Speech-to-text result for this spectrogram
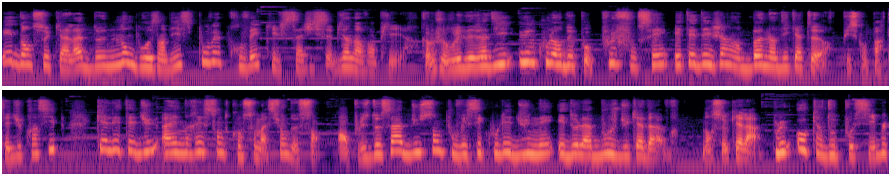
et dans ce cas-là, de nombreux indices pouvaient prouver qu'il s'agissait bien d'un vampire. Comme je vous l'ai déjà dit, une couleur de peau plus foncée était déjà un bon indicateur, puisqu'on partait du principe qu'elle était due à une récente consommation de sang. En plus de ça, du sang pouvait s'écouler du nez et de la bouche du cadavre. Dans ce cas-là, plus aucun doute possible,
